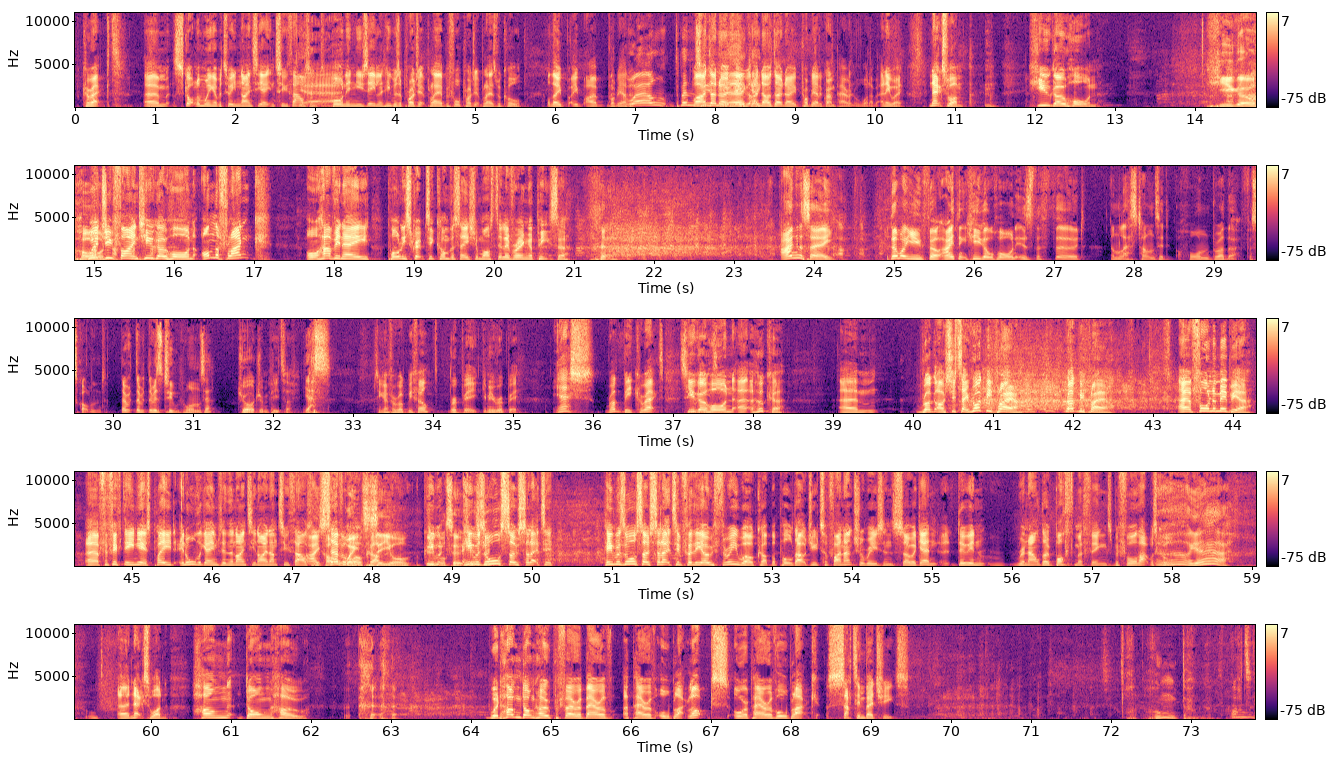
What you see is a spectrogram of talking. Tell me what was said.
Correct. Um, Scotland winger between 98 and 2000, Yeah. born in New Zealand. He was a project player before project players were cool. Although he- I probably had. A, Well, depends. well, I don't know. yeah, if he, okay. No, I don't know. He probably had a grandparent or whatever. Anyway, next one. Hugo Horn. Hugo uh, Horn. Would you find Hugo Horn on the flank or having a poorly scripted conversation whilst delivering a pizza? I'm going to say, I don't know you, Phil. I think Hugo Horn is the third and less talented Horn brother for Scotland. There, there, there is two Horns, yeah? George and Peter. Yes. So you going for rugby, Phil? Rugby. Give me rugby. Yes, rugby, correct. Hugo Horn, uh, a hooker. Um, rug- I should say rugby player. rugby player. Uh, for Namibia uh, for 15 years, played in all the games in the 99 and 2007 I can't wait World to Cup. see your he, Google w- search he was also selected. He was also selected for the 03 World Cup, but pulled out due to financial reasons. So again, uh, doing Ronaldo Bothma things before that was cool. Oh, yeah. Uh, next one, Hung Dong Ho. Would Hung Dong Ho prefer a pair of a pair of all black locks or a pair of all black satin bed sheets? Hung dong. What?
